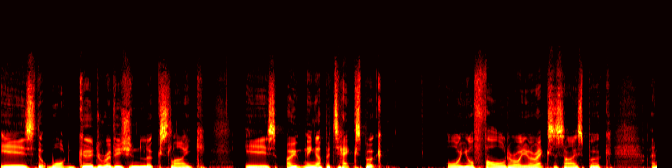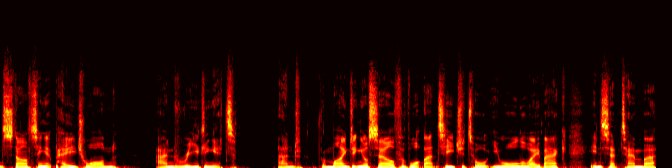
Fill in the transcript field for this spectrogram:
is that what good revision looks like is opening up a textbook or your folder or your exercise book and starting at page one and reading it. And reminding yourself of what that teacher taught you all the way back in September.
